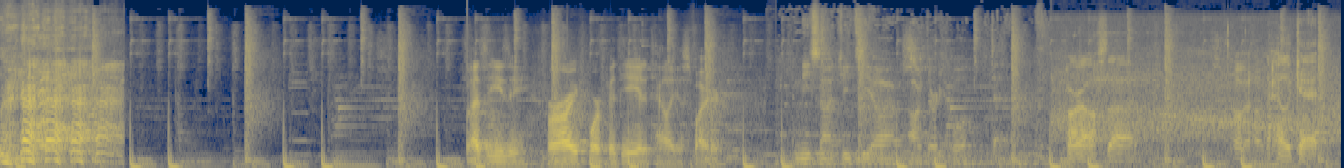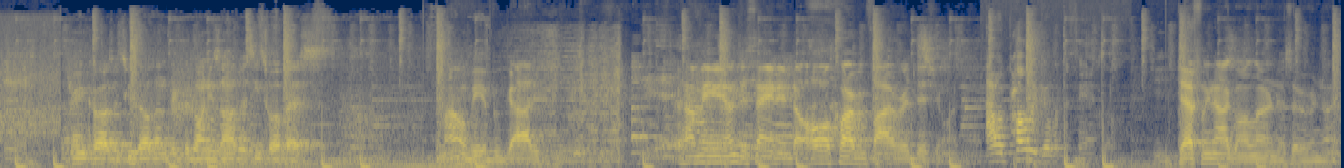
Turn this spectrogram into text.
That's easy. Ferrari 458 Italia Spider. Nissan GTR R34. Car outside. Oh, the A hell. Hellcat. Yeah. Dream car is a 2003 Pagani Zonda C12S. Mine would be a Bugatti. I mean, I'm just saying in the all carbon fiber edition one. I would probably go with the Phantom. You're definitely not gonna learn this overnight.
